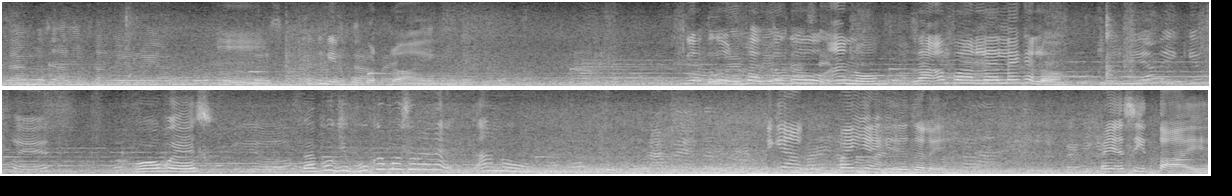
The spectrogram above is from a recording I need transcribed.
Lah nggak usah masak lele yang Hmm, itu nggih bubur dae. Enggak tuku, enggak tuku anu, lah apa lele ke lho? Iya, iki wes. Oh, wes. Iya. Lah kok dibuka nek anu. Iki payak iki jajale. Payak sita ya.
